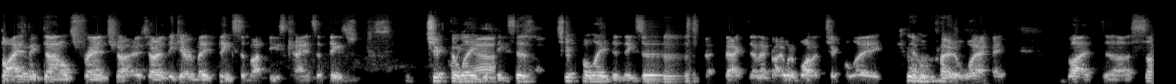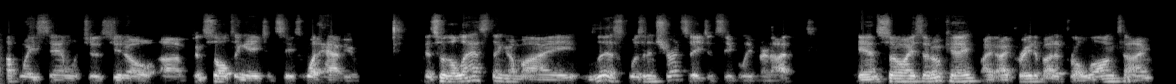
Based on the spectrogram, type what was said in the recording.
buy a McDonald's franchise. I think everybody thinks about these kinds of things. Chick fil A oh, yeah. didn't exist. Chick fil A didn't exist back then. I probably would have bought a Chick fil A right away. But uh, Subway sandwiches, you know, uh, consulting agencies, what have you. And so the last thing on my list was an insurance agency, believe it or not. And so I said, okay, I, I prayed about it for a long time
